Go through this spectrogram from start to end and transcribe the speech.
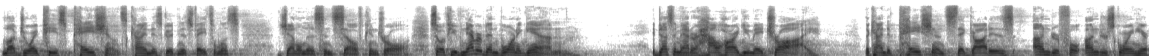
Love, joy, peace, patience, kindness, goodness, faithfulness, gentleness, and self control. So if you've never been born again, it doesn't matter how hard you may try, the kind of patience that God is underscoring here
